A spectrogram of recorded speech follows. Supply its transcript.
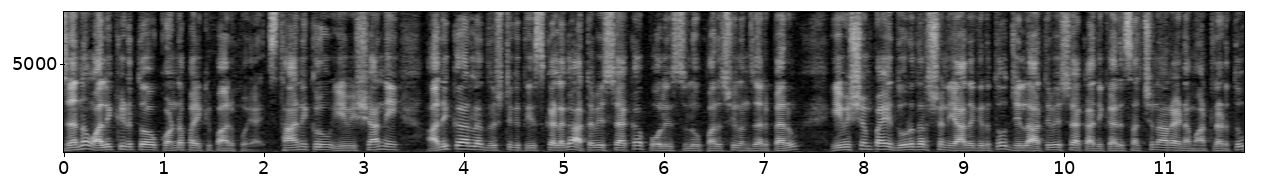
జనం అలికిడితో కొండపైకి పారిపోయాయి. స్థానికులు ఈ విషయాన్ని అధికారుల దృష్టికి తీసుకెళ్ళగా అటవీశాఖ పోలీసులు పరిశీలన జరిపారు. ఈ విషయంపై దూరదర్శన్ యాదగిరితో జిల్లా అటవీశాఖ అధికారి సత్యనారాయణ మాట్లాడుతూ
